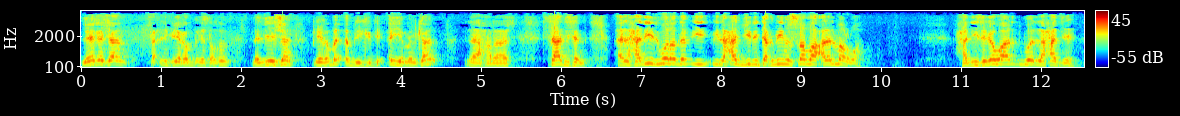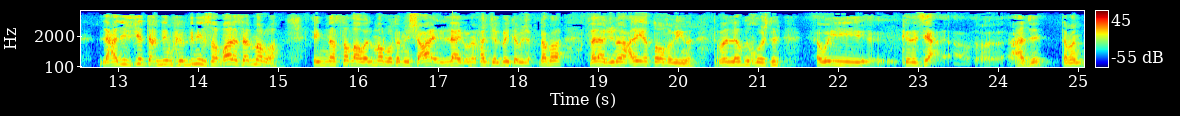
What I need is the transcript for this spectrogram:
لذلك كان فعل بيغمبر وسلم الذي كان بيغمبر أمريكا دي أي من كان لا حراج. سادسا الحديث ورد في الحج لتقديم الصفا على المروة. حديث وارد ولا حجه الحديث تقديم كردني صفا لس المروة. إن الصفا والمروة من شعائر الله فمن حج البيت من اعتمر فلا جناح عليه الطواف بهما. طبعا لهم يخوشنا أوي كذا سع حاجة. طبعا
